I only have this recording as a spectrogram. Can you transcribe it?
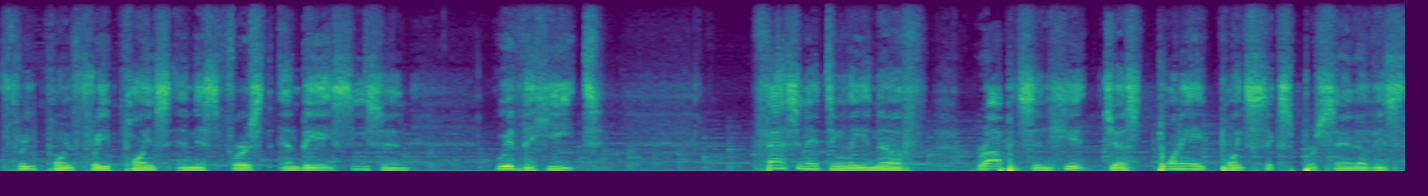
3.3 points in his first NBA season with the Heat. Fascinatingly enough, Robinson hit just 28.6% of his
